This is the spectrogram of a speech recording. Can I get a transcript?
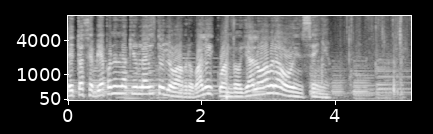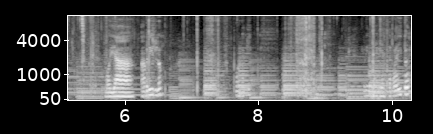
Entonces voy a ponerlo aquí a un ladito y lo abro, ¿vale? Y cuando ya lo abra os enseño. Voy a abrirlo. Cerradito.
